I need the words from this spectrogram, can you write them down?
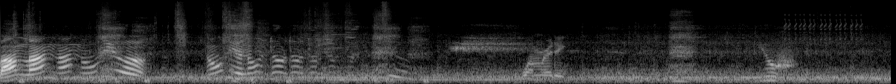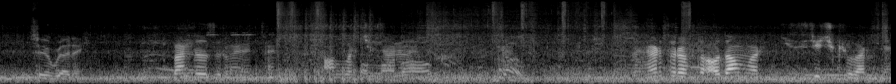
Lan lan lan ne oluyor? Ne oluyor? Ne oluyor? Dur dur dur dur. dur. One ready. Yuh. Two ready. Ben de hazırım evet ben. Allah cezanı. Her tarafta adam var. Gizlice çıkıyorlar bir de.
